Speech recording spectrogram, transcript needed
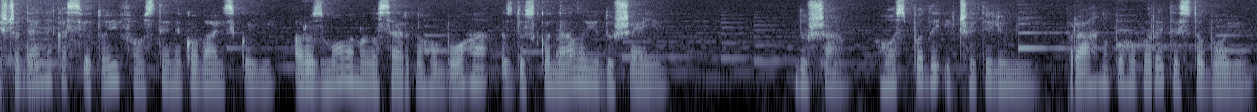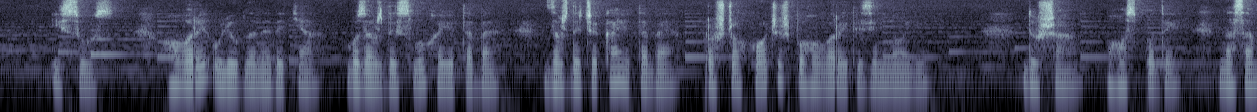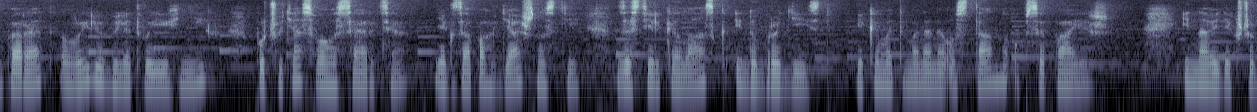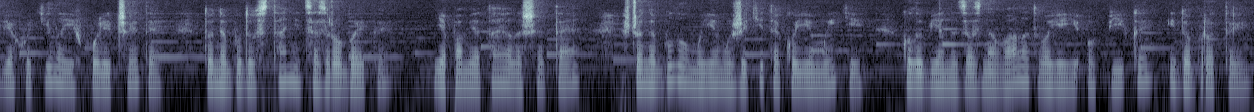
Зі щоденника святої Фаустини Ковальської Розмова милосердного Бога з досконалою душею. Душа, Господи і вчителю мій, прагну поговорити з тобою. Ісус, говори, улюблене дитя, бо завжди слухаю Тебе, завжди чекаю Тебе, про що хочеш поговорити зі мною. Душа, Господи, насамперед вилю біля Твоїх ніг почуття свого серця, як запах вдячності за стільки ласк і добродійств, якими ти мене неустанно обсипаєш. І навіть якщо б я хотіла їх полічити, то не буду в стані це зробити. Я пам'ятаю лише те, що не було в моєму житті такої миті, коли б я не зазнавала Твоєї опіки і доброти.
